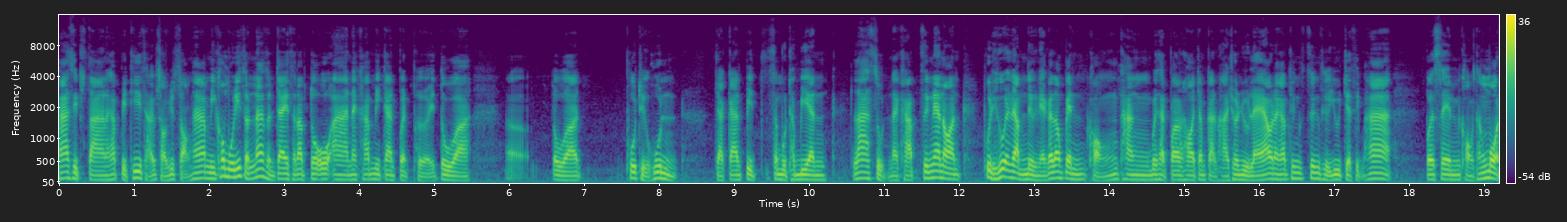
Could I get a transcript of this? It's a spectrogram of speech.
50 สตางค์นะครับ ปิดที่ 32.25 มีข้อมูลที่สนน่าสนใจสำหรับตัว OR นะครับ มีการเปิดเผยตัวตัวผู้ถือหุ้น จากการปิดสมุดทะเบียนล่าสุดนะครับ ซึ่งแน่นอน ผู้ถือหุ้นอันดับหนึ่งเนี่ยก็ต้องเป็นของทางบริษัทปตทจำกัดมหาชนอยู่แล้วนะครับ ซึ่งซึ่งถืออยู่ 75เปอร์เซ็นต์ของทั้งหมด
